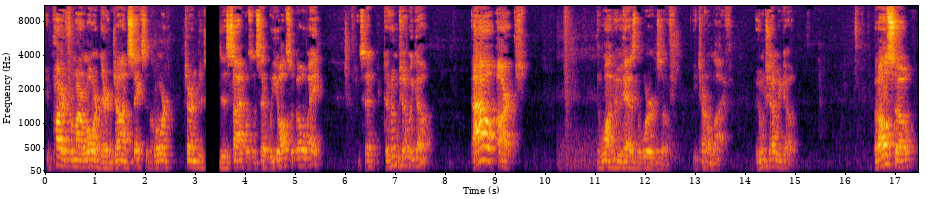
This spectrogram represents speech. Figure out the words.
departed from our Lord there in John 6, and the Lord turned to the disciples and said, Will you also go away? He said, To whom shall we go? Thou art the one who has the words of eternal life. To whom shall we go? But also,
